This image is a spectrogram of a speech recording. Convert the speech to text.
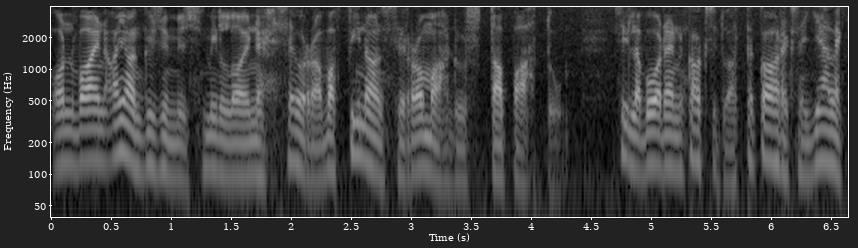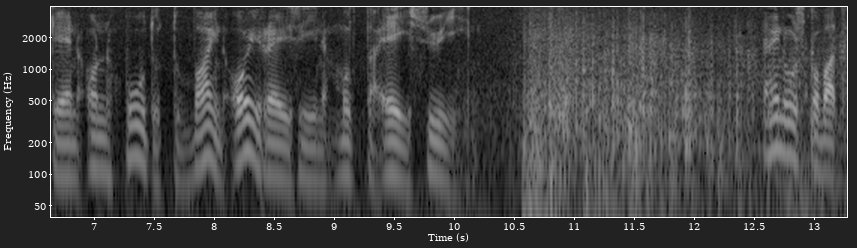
On vain ajan kysymys, milloin seuraava finanssiromahdus tapahtuu. Sillä vuoden 2008 jälkeen on puututtu vain oireisiin, mutta ei syihin. Näin uskovat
